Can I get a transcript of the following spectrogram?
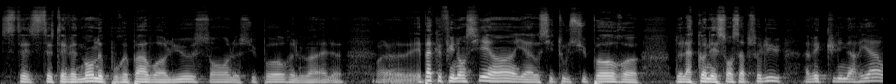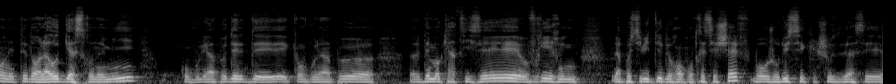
cet événement ne pourrait pas avoir lieu sans le support et le, euh, et pas que financier. Hein, il y a aussi tout le support euh, de la connaissance absolue. Avec Culinaria, on était dans la haute gastronomie qu'on voulait un peu, qu'on voulait un peu euh, démocratiser, offrir une, la possibilité de rencontrer ses chefs. Bon, aujourd'hui, c'est quelque chose d'assez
